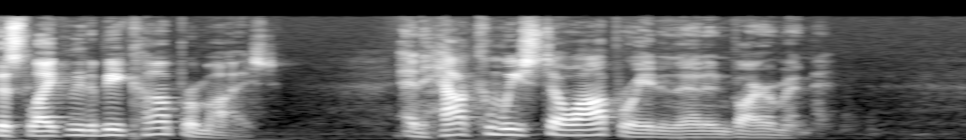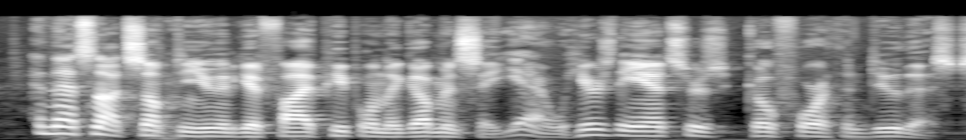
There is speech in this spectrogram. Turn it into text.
that's likely to be compromised. And how can we still operate in that environment? And that's not something you're going to get five people in the government say, yeah, well, here's the answers, go forth and do this.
